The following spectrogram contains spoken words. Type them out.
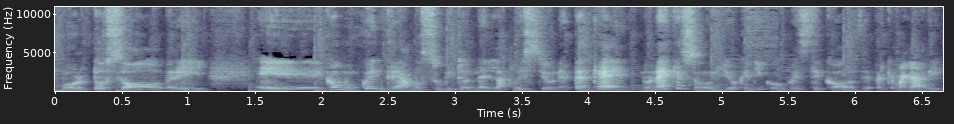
molto sobri. E comunque entriamo subito nella questione perché non è che sono io che dico queste cose perché magari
